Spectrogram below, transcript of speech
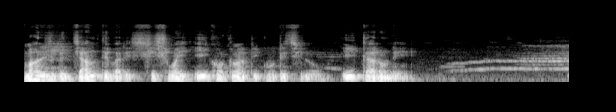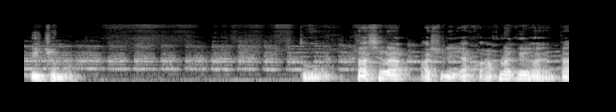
মানুষ যদি জানতে পারে সে সময় এই ঘটনাটি ঘটেছিল এই কারণে। এই জন্য। তো তাছাড়া আসলে এখন আপনাকে হয়, তা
